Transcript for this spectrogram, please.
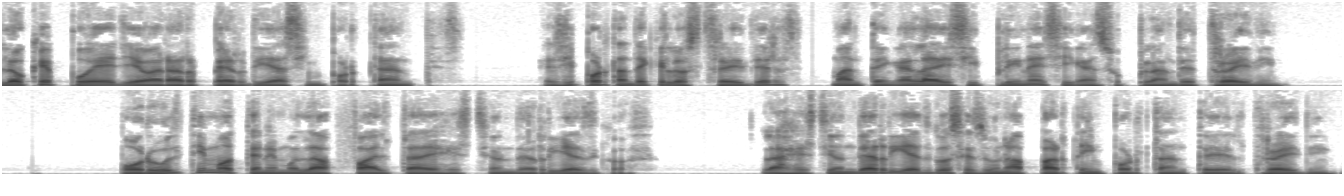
lo que puede llevar a pérdidas importantes. Es importante que los traders mantengan la disciplina y sigan su plan de trading. Por último, tenemos la falta de gestión de riesgos. La gestión de riesgos es una parte importante del trading.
